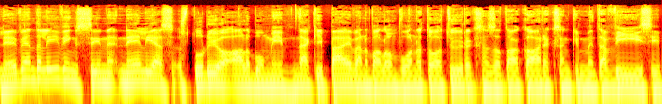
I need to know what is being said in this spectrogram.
Levi and the Livingsin neljäs studioalbumi näki päivänvalon vuonna 1985.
